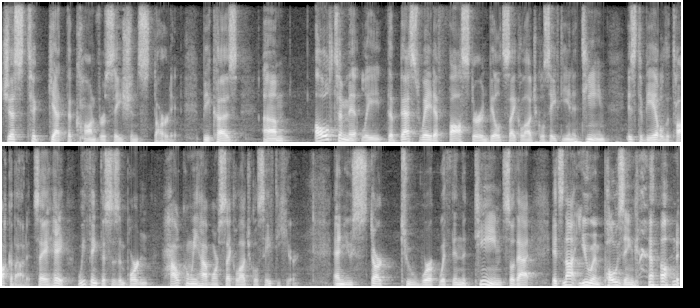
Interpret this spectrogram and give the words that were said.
just to get the conversation started. Because um, ultimately, the best way to foster and build psychological safety in a team is to be able to talk about it. Say, hey, we think this is important. How can we have more psychological safety here? And you start to work within the team so that it's not you imposing on,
